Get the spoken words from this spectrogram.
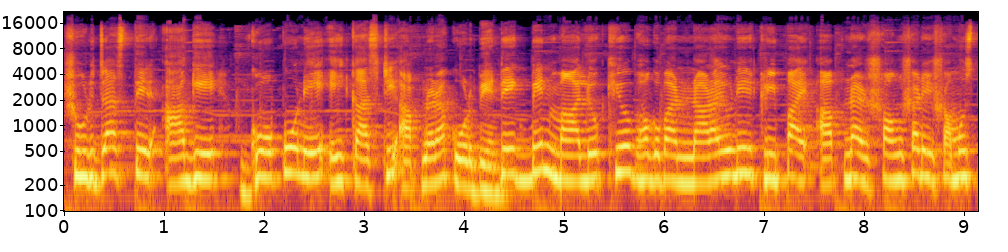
সূর্যাস্তের আগে গোপনে এই কাজটি আপনারা করবেন। দেখবেন মা লক্ষ্মী ও ভগবান নারায়ণের কৃপায় আপনার সংসারে সমস্ত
